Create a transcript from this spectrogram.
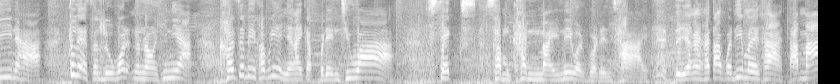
ดี้นะคะ ก็เลยอยากจะรู้ว่าน้องๆที่เนี่ยเขาจะมีความคิดเห็นยังไงกับประเด็นที่ว่าเซ็กส์สำคัญไหมในวันวาเลนไทน์เดี๋ยวยังไงคะตามกาดี้มาเลยค่ะ ตามมา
